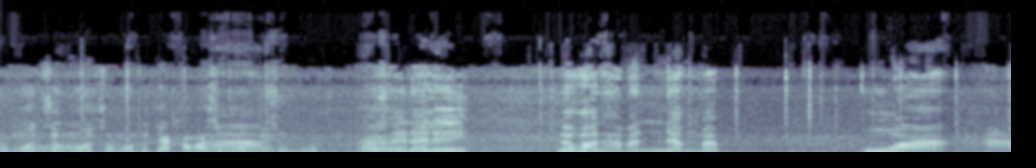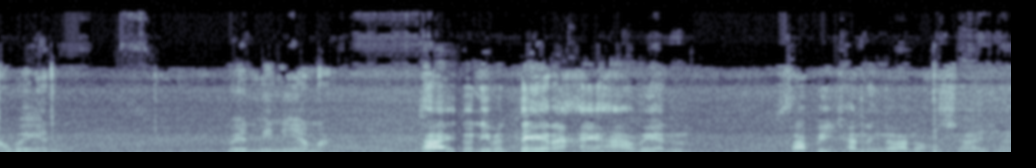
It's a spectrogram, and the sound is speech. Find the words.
สมมติอ๋อสมมติสมมติรู้จักคำว่าสมมติไหม อ่าสมมติเออเอาใส่ได้เลย แล้วก็ถ้ามันยังแบบกลัวหาแหวน แหวนมิเนียมอะถ้าไอตัวนี้มันเตะนะให้หาแหวน ซับอีกชั้นหนึ่งก็ได้เนอะใช่ใช่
